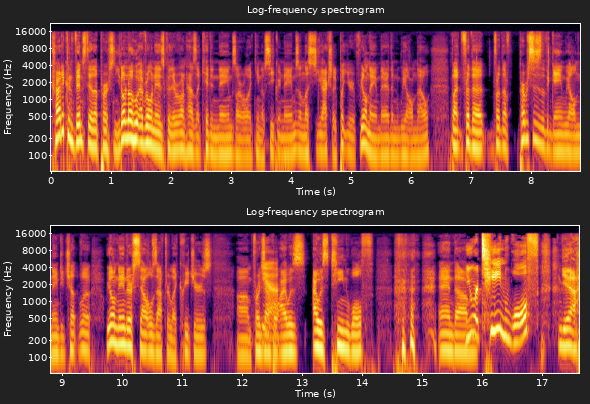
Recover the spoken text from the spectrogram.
try to convince the other person you don't know who everyone is because everyone has like hidden names or like you know secret names unless you actually put your real name there then we all know but for the for the purposes of the game we all named each other well, we all named ourselves after like creatures um for example Yeah. i was i was teen wolf and um you were Teen Wolf. yeah.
